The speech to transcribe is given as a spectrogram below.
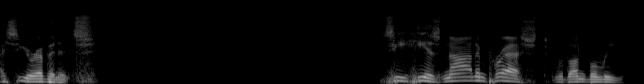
I see your evidence. See, he is not impressed with unbelief.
